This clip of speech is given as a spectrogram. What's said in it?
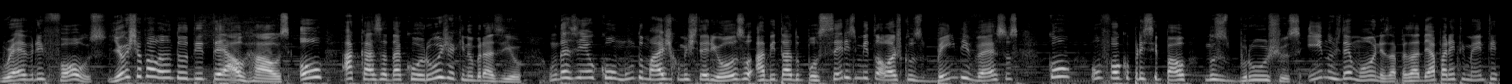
Gravity Falls. E eu estou falando de The Owl House, ou A Casa da Coruja aqui no Brasil, um desenho com um mundo mágico misterioso, habitado por seres mitológicos bem diversos, com um foco principal nos bruxos e nos demônios, apesar de aparentemente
